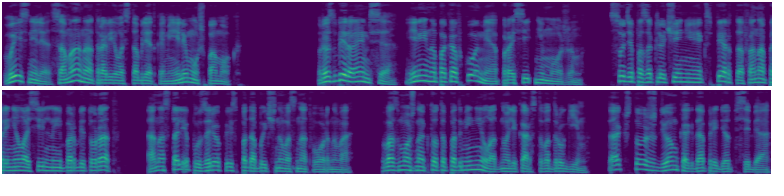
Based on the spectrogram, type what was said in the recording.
Выяснили, сама она отравилась таблетками или муж помог? Разбираемся. Ирина пока в коме, а просить не можем. Судя по заключению экспертов, она приняла сильный барбитурат, а на столе пузырек из-под обычного снотворного. Возможно, кто-то подменил одно лекарство другим, так что ждем, когда придет в себя.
